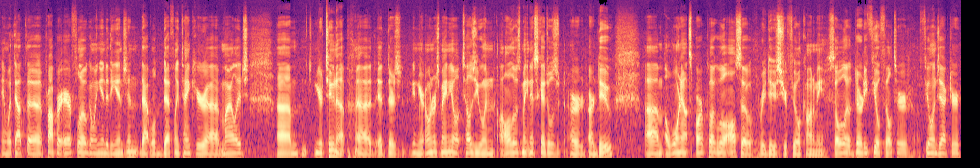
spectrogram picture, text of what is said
And without the proper airflow going into the engine, that will definitely tank your uh, mileage. Um, your tune-up, uh, it, there's in your owner's manual, it tells you when all those maintenance schedules are, are due. Um, a worn out spark plug will also reduce your fuel economy. So a dirty fuel filter, a fuel injector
